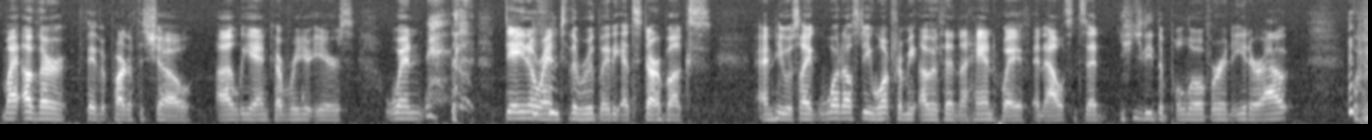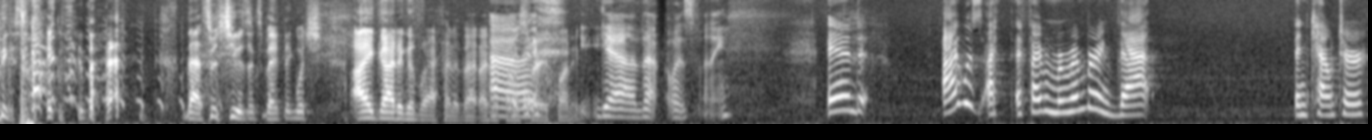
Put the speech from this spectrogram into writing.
my other favorite part of the show, uh, Leanne, cover your ears, when Daniel ran into the rude lady at Starbucks, and he was like, "What else do you want from me other than a hand wave?" And Alison said, "You need to pull over and eat her out." because like, that, that's what she was expecting, which I got a good laugh out of that. I thought that Uh, was very funny. Yeah, that was funny. and I was I, if I'm remembering that encounter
